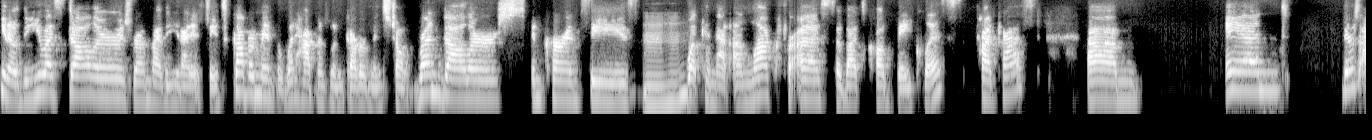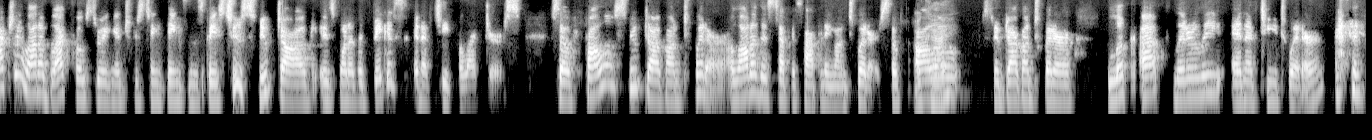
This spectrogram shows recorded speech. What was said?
you know, the US dollar is run by the United States government, but what happens when governments don't run dollars and currencies? Mm-hmm. What can that unlock for us? So that's called Bankless podcast. Um, and there's actually a lot of black folks doing interesting things in the space too. Snoop Dogg is one of the biggest NFT collectors. So follow Snoop Dogg on Twitter. A lot of this stuff is happening on Twitter. So follow okay. Snoop Dogg on Twitter. Look up literally NFT Twitter. the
